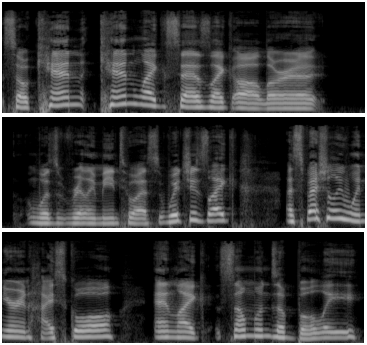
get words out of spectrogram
so ken ken like says like oh laura was really mean to us which is like especially when you're in high school and like someone's a bully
